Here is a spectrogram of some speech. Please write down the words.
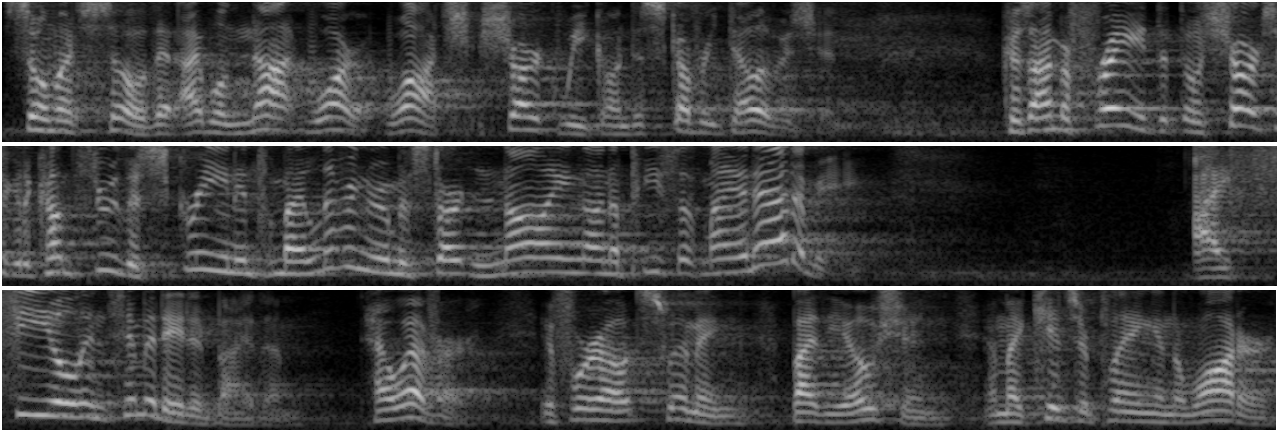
So much so that I will not watch Shark Week on Discovery Television because I'm afraid that those sharks are going to come through the screen into my living room and start gnawing on a piece of my anatomy. I feel intimidated by them. However, if we're out swimming by the ocean and my kids are playing in the water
